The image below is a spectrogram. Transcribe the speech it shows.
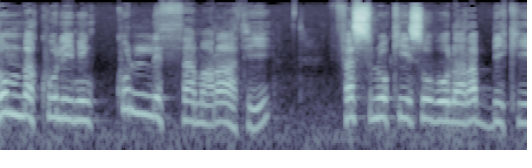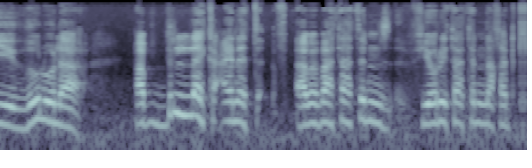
ثم كلي من كل الثمرات فاسلك سبول ربك ذللا أب دلي ك عنة أببت فيورت نخدك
